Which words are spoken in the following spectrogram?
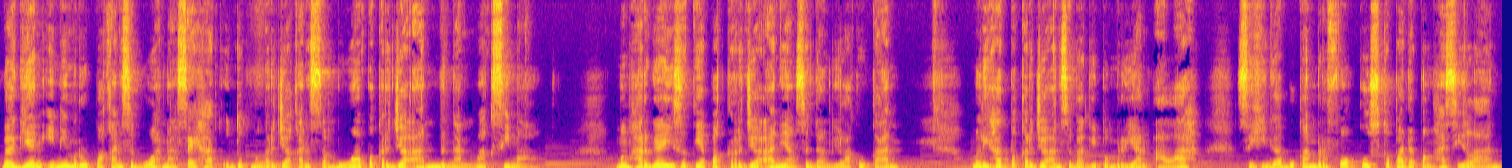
Bagian ini merupakan sebuah nasihat untuk mengerjakan semua pekerjaan dengan maksimal, menghargai setiap pekerjaan yang sedang dilakukan melihat pekerjaan sebagai pemberian Allah, sehingga bukan berfokus kepada penghasilan,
